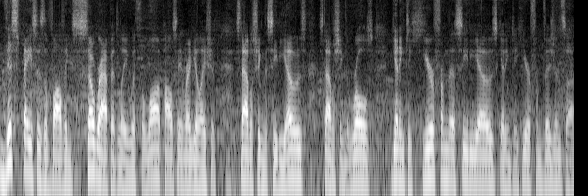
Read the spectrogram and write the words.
this space is evolving so rapidly with the law, policy, and regulation, establishing the CDOs, establishing the roles, getting to hear from the CDOs, getting to hear from Visions, uh,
